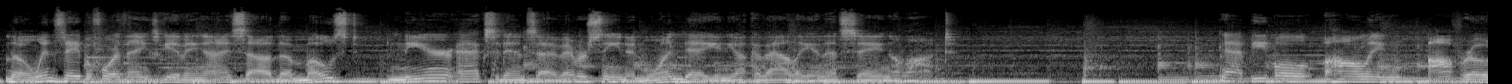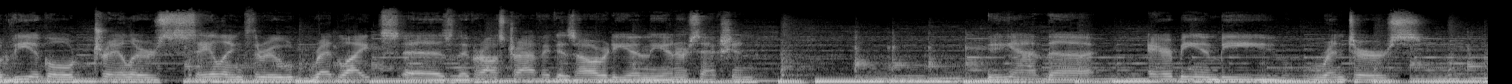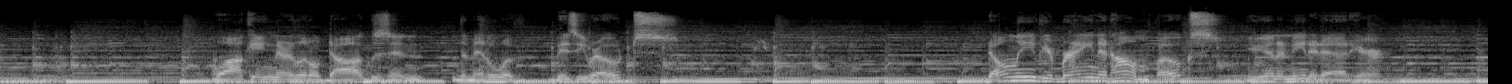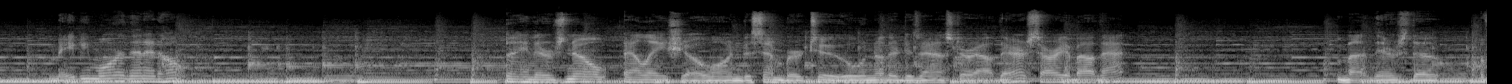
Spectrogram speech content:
The Wednesday before Thanksgiving, I saw the most near accidents I've ever seen in one day in Yucca Valley, and that's saying a lot. Yeah, people hauling off road vehicle trailers sailing through red lights as the cross traffic is already in the intersection. You got the Airbnb renters walking their little dogs in the middle of busy roads. Don't leave your brain at home, folks. You're gonna need it out here. Maybe more than at home. Hey, there's no LA show on December 2. Another disaster out there. Sorry about that. But there's the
